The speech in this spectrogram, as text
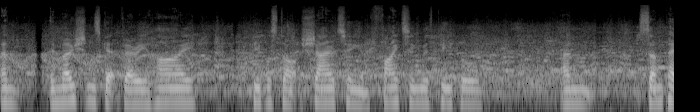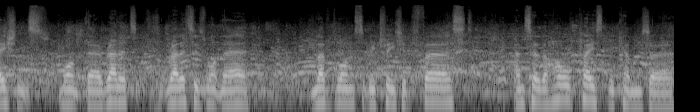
And emotions get very high. People start shouting and fighting with people. And some patients want their relatives, relatives want their loved ones to be treated first. And so the whole place becomes a,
